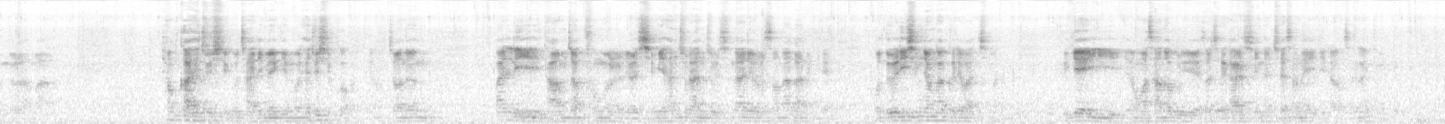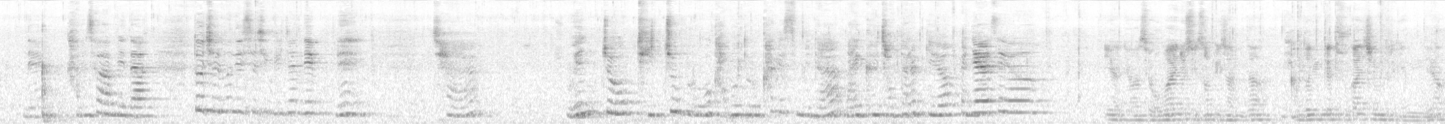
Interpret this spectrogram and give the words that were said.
오늘 아마 평가해 주시고 자리매김을 해 주실 것 같아요. 저는 빨리 다음 작품을 열심히 한 줄 한 줄 시나리오를 써나가는 게 늘 20년간 그래왔지만 그게 이 영화 산업을 위해서 제가 할 수 있는 최선의 일이라고 생각이 듭니다. 네, 감사합니다. 또 질문 있으신 기자님, 네. 자, 왼쪽 뒤쪽으로 가보도록 하겠습니다. 마이크 전달할게요. 안녕하세요. 예, 안녕하세요. 오마이뉴스 이선 기자입니다. 감독님께 두 가지 질문 드리겠는데요.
